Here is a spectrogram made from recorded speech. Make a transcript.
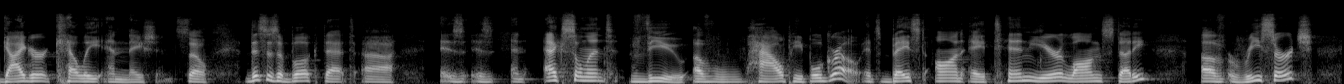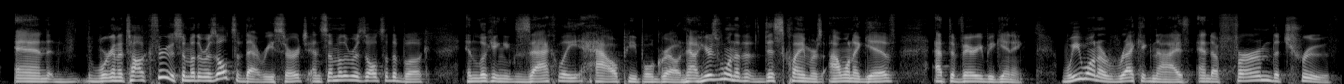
Geiger, Kelley, and Nation. So this is a book that uh, is is an excellent view of how people grow. It's based on a ten year long study of research. And th- we're going to talk through some of the results of that research and some of the results of the book and looking exactly how people grow. Now, here's one of the disclaimers I want to give at the very beginning. We want to recognize and affirm the truth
